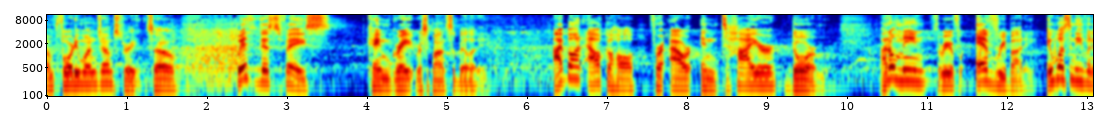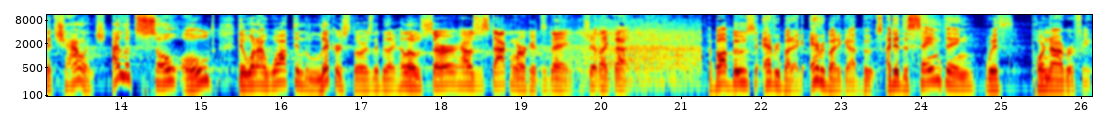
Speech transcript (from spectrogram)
I'm 41 Jump Street. So, with this face came great responsibility. I bought alcohol for our entire dorm. I don't mean three or four, everybody. It wasn't even a challenge. I looked so old that when I walked into liquor stores, they'd be like, hello, sir, how's the stock market today? Shit like that. I bought booze to everybody. Everybody got booze. I did the same thing with pornography.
